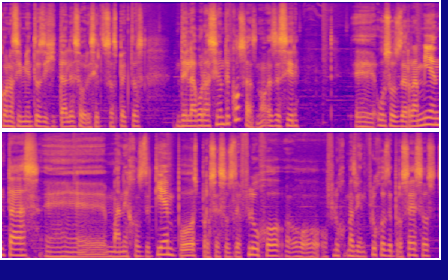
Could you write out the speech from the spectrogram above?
conocimientos digitales sobre ciertos aspectos de elaboración de cosas, ¿no? Es decir, eh, usos de herramientas, eh, manejos de tiempos, procesos de flujo, o, más bien flujos de procesos,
